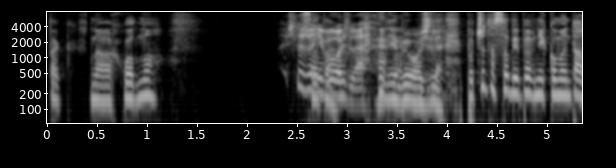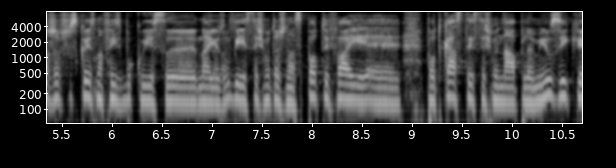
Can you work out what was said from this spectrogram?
Tak na chłodno? Myślę, że nie było źle. Nie było źle. Poczytasz sobie pewnie komentarze, wszystko jest na Facebooku, jest e, na YouTubie, jesteśmy też na Spotify, e, podcasty, jesteśmy na Apple Music. e,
